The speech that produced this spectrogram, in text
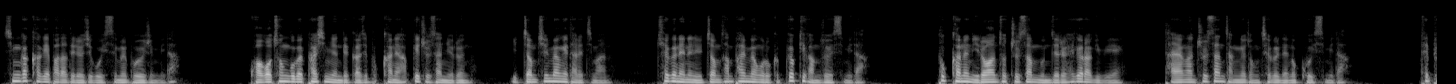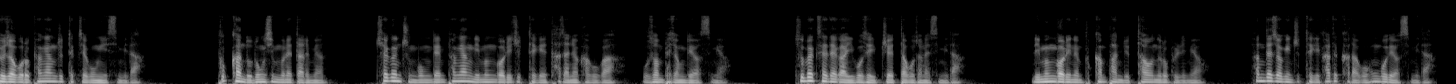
심각하게 받아들여지고 있음을 보여줍니다. 과거 1980년대까지 북한의 합계 출산율은 2.7명에 달했지만 최근에는 1.38명으로 급격히 감소했습니다. 북한은 이러한 초출산 문제를 해결하기 위해 다양한 출산 장려 정책을 내놓고 있습니다. 대표적으로 평양주택 제공이 있습니다. 북한 노동신문에 따르면 최근 준공된 평양 리문거리 주택의 타자녀 가구가 우선 배정되었으며 수백 세대가 이곳에 입주했다고 전했습니다. 리문거리는 북한판 뉴타운으로 불리며 현대적인 주택이 가득하다고 홍보되었습니다.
